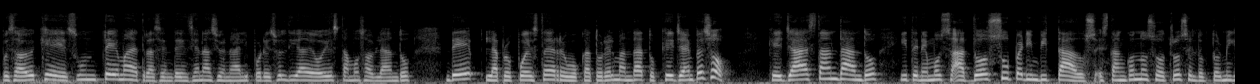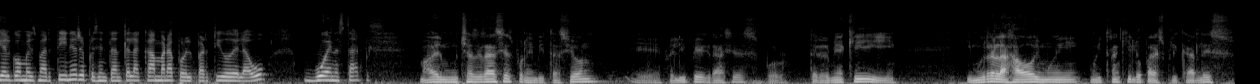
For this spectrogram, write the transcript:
pues sabe que es un tema de trascendencia nacional y por eso el día de hoy estamos hablando de la propuesta de revocatoria del mandato que ya empezó que ya están dando y tenemos a dos super invitados. Están con nosotros el doctor Miguel Gómez Martínez, representante de la Cámara por el partido de la U. Buenas tardes. Mabel, muchas gracias por la invitación. Eh, Felipe, gracias por tenerme aquí y, muy relajado y muy, muy tranquilo para explicarles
